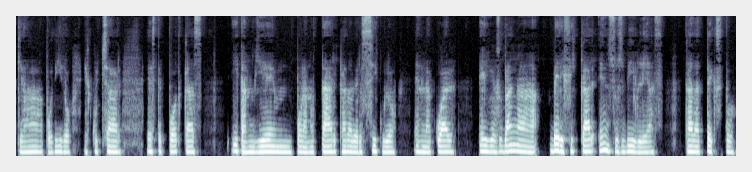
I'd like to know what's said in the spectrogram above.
que ha podido escuchar este podcast y también por anotar cada versículo en la cual ellos van a verificar en sus Biblias cada texto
